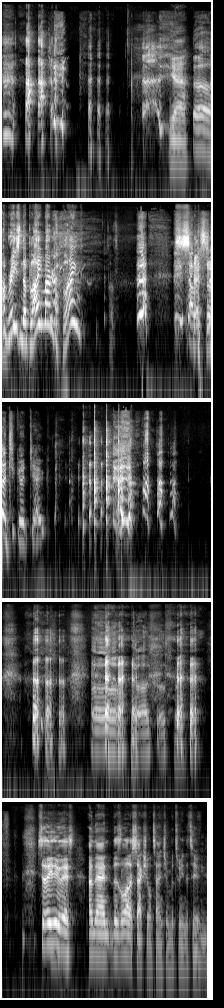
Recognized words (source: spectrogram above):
that. yeah. I'm raising the blind man. Blind. That was such a good joke. oh, God. So they do this, and then there's a lot of sexual tension between the 2 Mm-hmm.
